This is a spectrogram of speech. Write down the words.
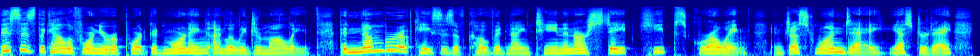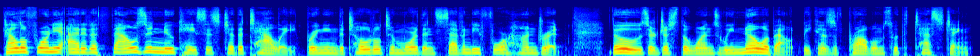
This is the California Report. Good morning. I'm Lily Jamali. The number of cases of COVID 19 in our state keeps growing. In just one day, yesterday, California added a thousand new cases to the tally, bringing the total to more than 7,400. Those are just the ones we know about because of problems with testing.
